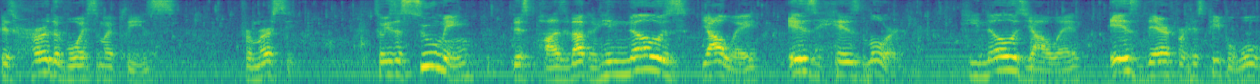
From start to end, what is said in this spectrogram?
He's heard the voice of my pleas for mercy. So he's assuming this positive outcome. He knows Yahweh is his Lord. He knows Yahweh is there for his people, will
